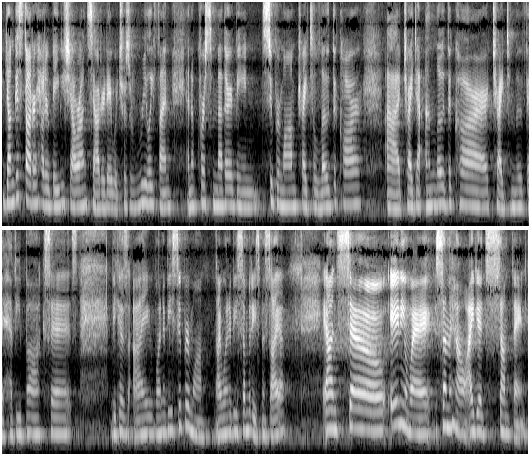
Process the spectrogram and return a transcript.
youngest daughter had her baby shower on saturday which was really fun. And of course mother being super mom tried to load the car uh, tried to unload the car tried to move the heavy boxes because i want to be super mom. I want to be somebody's messiah and so, anyway, somehow I did something.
